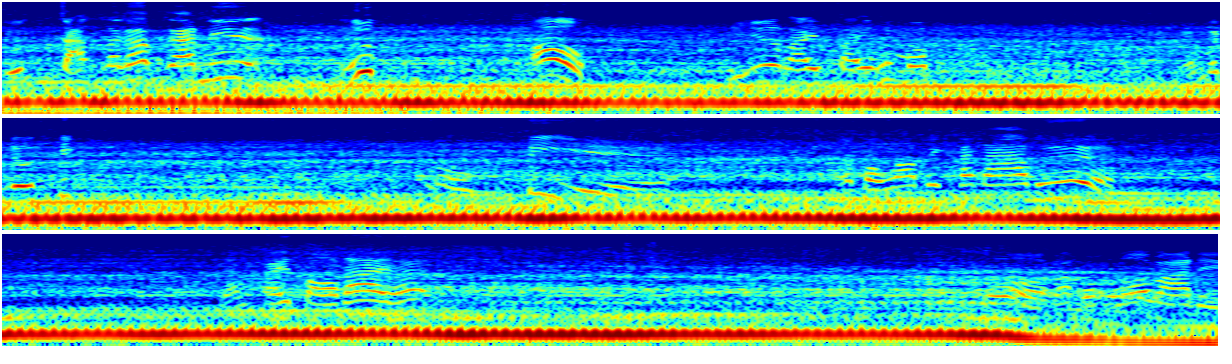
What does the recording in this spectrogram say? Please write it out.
สุดจัดนะครับการนี้ฮึบเอ้ามีอะไรใส่ให้หมดเดี๋ยวมาดูทิกโอ้พี่ เขาบอกว่าเป็นคณามือ ยังไปต่อได้ฮะโอ้ถ้าหกล้อมาดิ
